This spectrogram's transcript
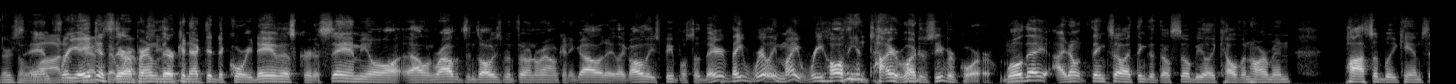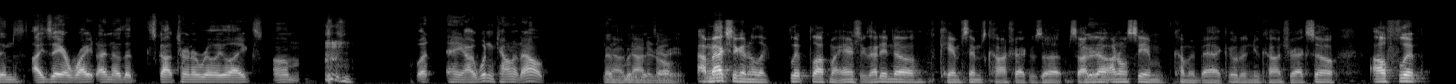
There's a and free agents there. Apparently, they're connected to Corey Davis, Curtis Samuel, Allen Robinson's always been thrown around, Kenny Golladay, like all these people. So they they really might rehaul the entire wide receiver core. Yeah. Will they? I don't think so. I think that they'll still be like Kelvin Harmon, possibly Cam Sims, Isaiah Wright. I know that Scott Turner really likes. Um, But hey, I wouldn't count it out. No, not at all. I'm actually gonna like flip flop my answer because I didn't know Cam Sims' contract was up, so I don't, I don't see him coming back with a new contract. So I'll flip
